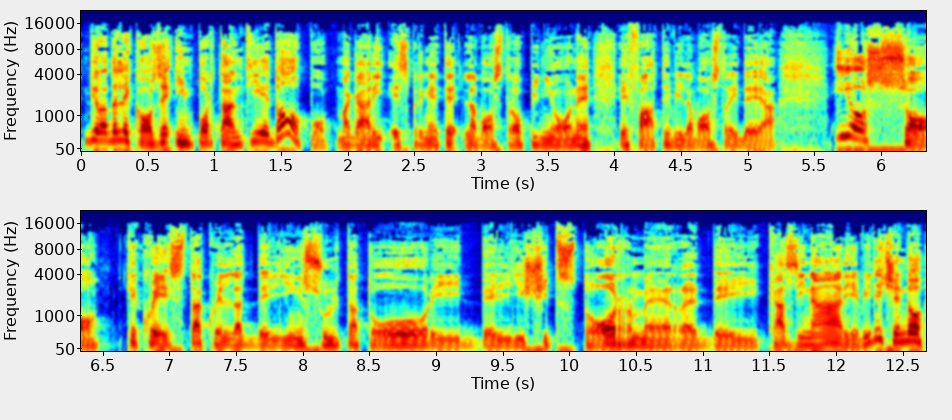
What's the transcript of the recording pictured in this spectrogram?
dirò delle cose importanti e dopo magari esprimete la vostra opinione e fatevi la vostra idea. Io so che questa, quella degli insultatori, degli shitstormer, dei casinari e via dicendo,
